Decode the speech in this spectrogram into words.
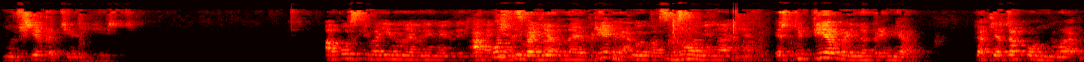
мы все хотели есть. А послевоенное время, Евдокия А послевоенное время, Какое у вас ну, воспоминание? если первый, например, как я запомнила,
